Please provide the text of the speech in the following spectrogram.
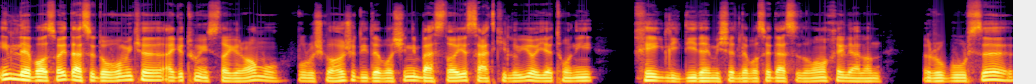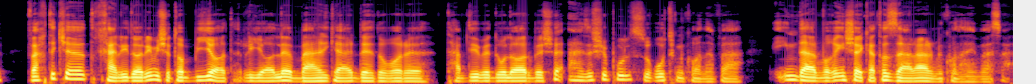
این لباس های دست دومی که اگه تو اینستاگرام و فروشگاهاشو دیده باشین این بسته های 100 کیلویی و یه تونی خیلی دیده میشه. لباس های دست دوم خیلی الان رو بورسه وقتی که خریداری میشه تا بیاد ریاله برگرده دوباره تبدیل به دلار بشه ارزش پول سقوط می‌کنه و این در واقع این شرکت ها ضرر می‌کنه این وسط.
